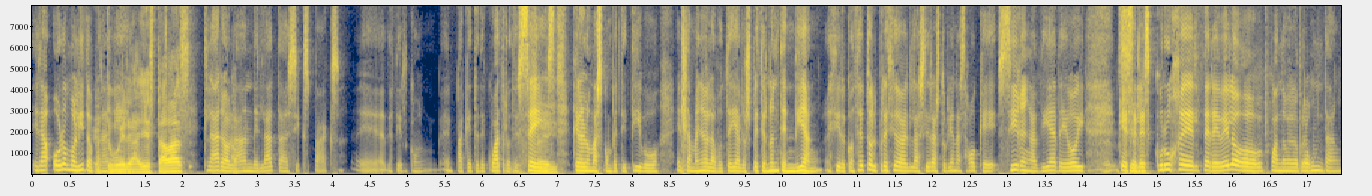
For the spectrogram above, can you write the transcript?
era oro molido para Tú mí. Era, ahí estabas. Claro, hablaban de latas, six packs, eh, es decir, con el paquete de cuatro, de seis, que era lo más competitivo, el tamaño de la botella, los precios, no entendían. Es decir, el concepto del precio de la sidra asturiana es algo que siguen a día de hoy, que se les cruje el cerebelo cuando me lo preguntan.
